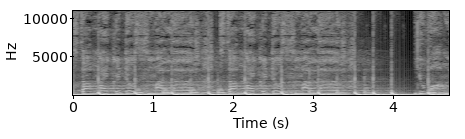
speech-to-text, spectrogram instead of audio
Stop microdosing my love. Stop microdosing my love. You want me?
